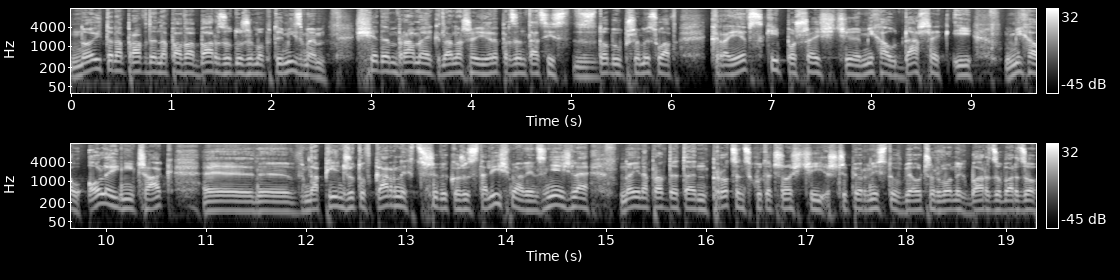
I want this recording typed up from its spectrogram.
No i to naprawdę napawa bardzo dużym optymizmem. Siedem bramek dla naszej reprezentacji zdobył Przemysław Krajewski, po sześć Michał Daszek i Michał Olejniczak. E, na pięć rzutów karnych trzy wykorzystaliśmy, a więc nieźle. No i naprawdę ten procent skuteczności szczypiornistów biało-czerwonych bardzo, bardzo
